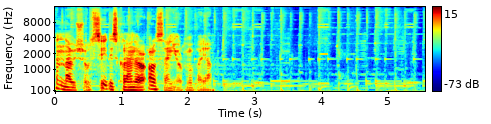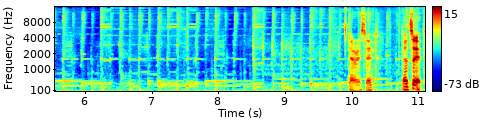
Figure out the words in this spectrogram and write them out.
And now you should see this calendar also in your mobile app. There is it. That's it.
